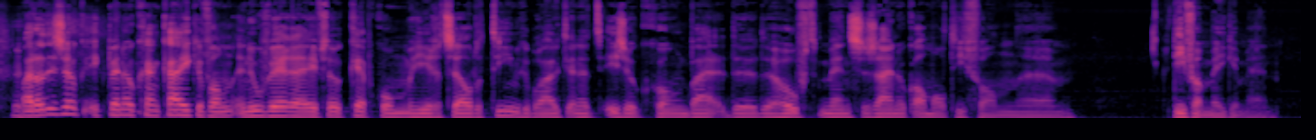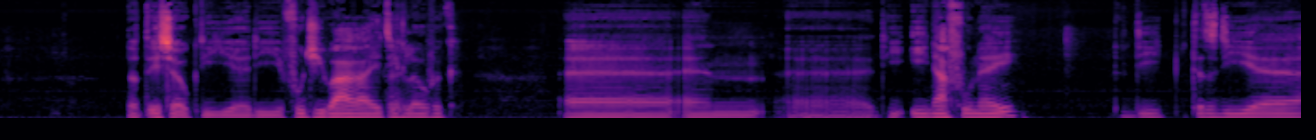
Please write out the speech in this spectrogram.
Maar dat is ook. Ik ben ook gaan kijken van in hoeverre heeft ook Capcom hier hetzelfde team gebruikt. En het is ook gewoon bij de, de hoofdmensen zijn ook allemaal die van ehm, die van Mega Man. Dat is ook die, eh, die Fujiwara heet die Ja. geloof ik. Eh, en eh, die Inafune. Die, dat is die. eh,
